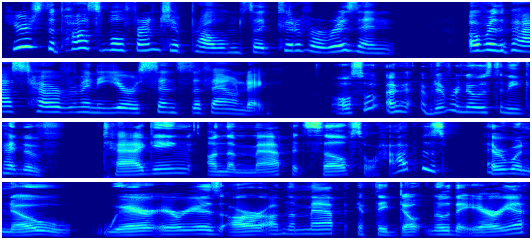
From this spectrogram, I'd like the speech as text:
here's the possible friendship problems that could have arisen over the past however many years since the founding. Also, I've never noticed any kind of tagging on the map itself. So, how does everyone know where areas are on the map if they don't know the area?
